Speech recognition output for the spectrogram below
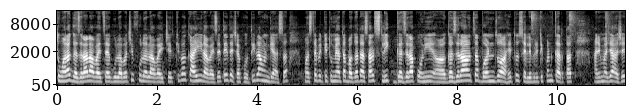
तुम्हाला गजरा लावायचा आहे गुलाबाची फुलं लावायची आहेत किंवा काही लावायचं आहे ते त्याच्याभोवती लावून घ्या असं. मस्तपैकी तुम्ही आता बघत असाल स्लिक गजरा पोणी गजराचा बण जो आहे तो सेलिब्रिटी पण करतात. आणि माझे असे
